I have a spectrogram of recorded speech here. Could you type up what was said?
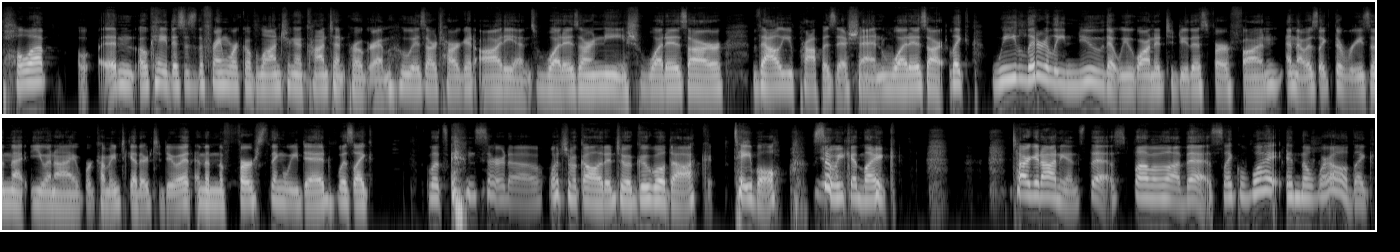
pull up and okay, this is the framework of launching a content program. Who is our target audience? What is our niche? What is our value proposition? What is our like we literally knew that we wanted to do this for fun and that was like the reason that you and I were coming together to do it. And then the first thing we did was like let's insert a whatchamacallit into a Google Doc table yeah. so we can like target audience, this, blah, blah, blah, this. Like, what in the world? Like,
